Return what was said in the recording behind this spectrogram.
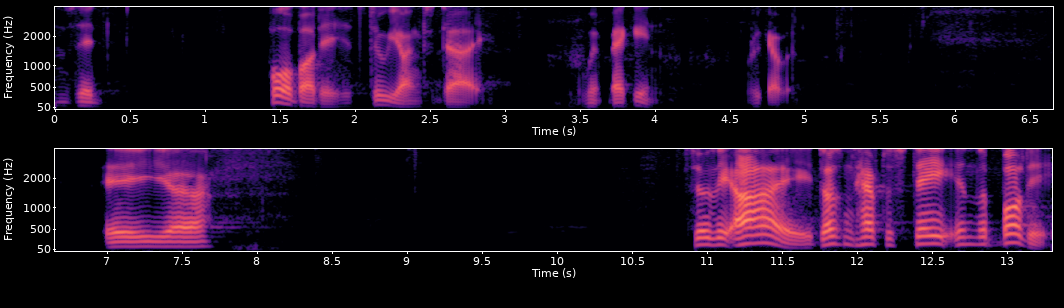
and said, Poor body, it's too young to die. Went back in, recovered a uh, so the eye doesn't have to stay in the body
